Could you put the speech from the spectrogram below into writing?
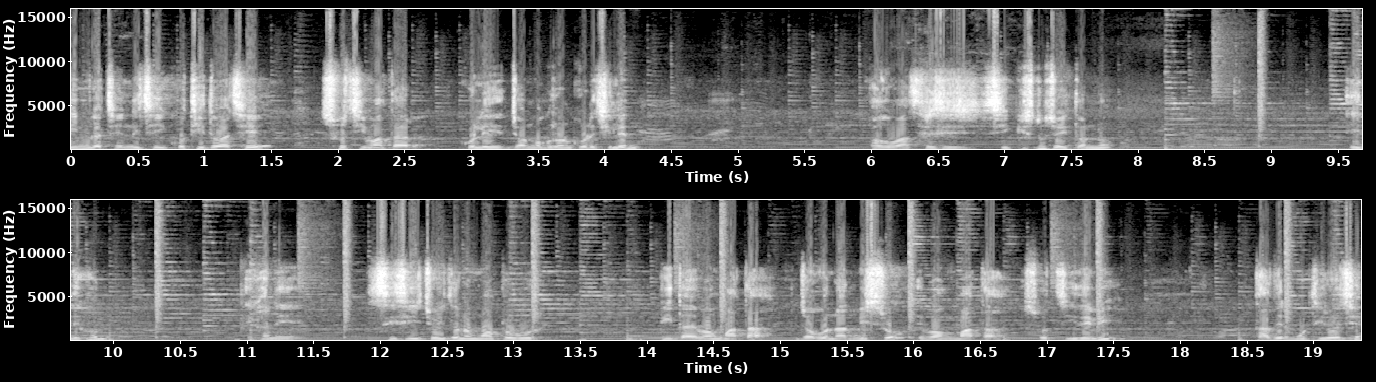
নিম গাছের নিচেই কথিত আছে মাতার কোলে জন্মগ্রহণ করেছিলেন ভগবান শ্রী শ্রী শ্রীকৃষ্ণ চৈতন্য। এই দেখুন, এখানে শ্রী শ্রী চৈতন্য মহাপ্রভুর পিতা এবং মাতা জগন্নাথ মিশ্র এবং মাতা সত্যি দেবী তাদের মূর্তি রয়েছে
